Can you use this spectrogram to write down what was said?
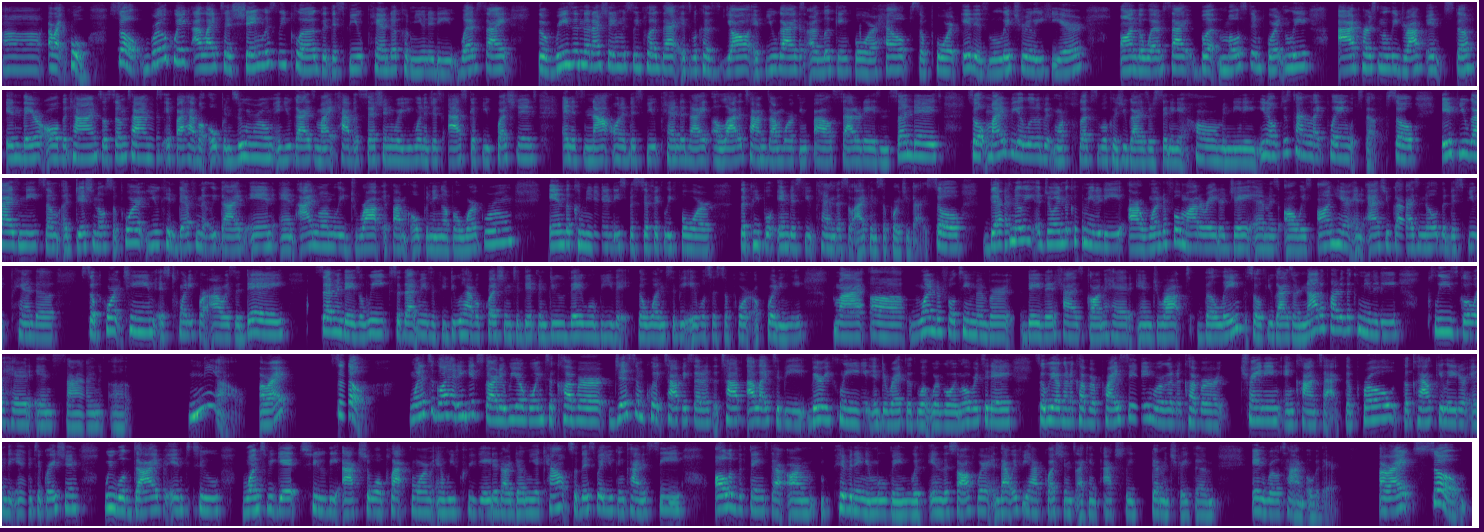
Uh, all right, cool. So real quick, I like to shamelessly plug the Dispute Panda community website. The reason that I shamelessly plug that is because y'all, if you guys are looking for help, support, it is literally here on the website. But most importantly, I personally drop in stuff in there all the time. So sometimes if I have an open Zoom room and you guys might have a session where you want to just ask a few questions and it's not on a dispute panda night, a lot of times I'm working files Saturdays and Sundays. So it might be a little bit more flexible because you guys are sitting at home and needing, you know, just kind of like playing with stuff. So if you guys need some additional support, you can definitely dive in. And I normally drop if I'm opening up a work room in the community specifically for the people in Dispute Panda so I can support you guys. So definitely join the community. Our wonderful moderator, JM, is always on here. And as you guys know, the Dispute Panda support team is 24 hours a day seven days a week. So that means if you do have a question to dip and do, they will be the, the ones to be able to support accordingly. My uh, wonderful team member, David, has gone ahead and dropped the link. So if you guys are not a part of the community, please go ahead and sign up now. All right. So wanted to go ahead and get started. We are going to cover just some quick topics that are at the top. I like to be very clean and direct with what we're going over today. So we are going to cover pricing. We're going to cover training and contact, the pro, the calculator, and the integration. We will dive into once we get to the actual platform and we've created our dummy account. So this way you can kind of see all of the things that are pivoting and moving within the software. And that way, if you have questions, I can actually demonstrate them in real time over there. All right, so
